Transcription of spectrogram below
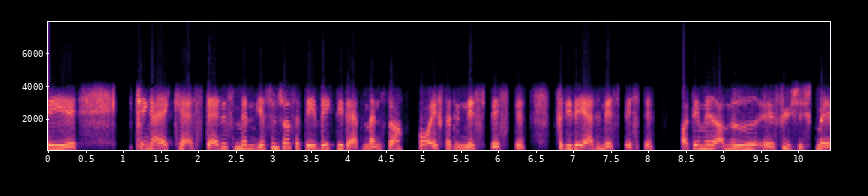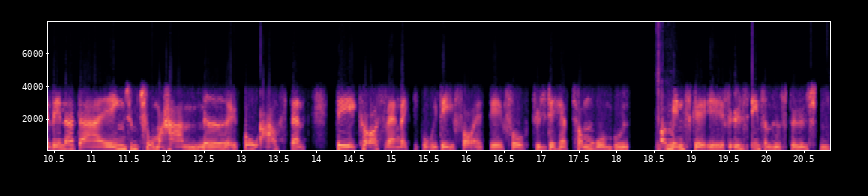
det øh, tænker jeg ikke kan erstattes, men jeg synes også, at det er vigtigt, at man så går efter det næstbedste. Fordi det er det næstbedste. Og det med at møde øh, fysisk med venner, der ingen symptomer har med øh, god afstand, det kan også være en rigtig god idé for at øh, få fyldt det her tomrum ud og mindske ensomhedsfølelsen.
